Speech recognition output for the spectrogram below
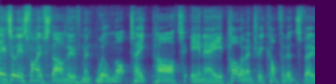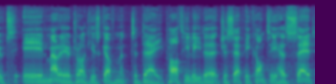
Italy's Five Star Movement will not take part in a parliamentary confidence vote in Mario Draghi's government today. Party leader Giuseppe Conte has said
